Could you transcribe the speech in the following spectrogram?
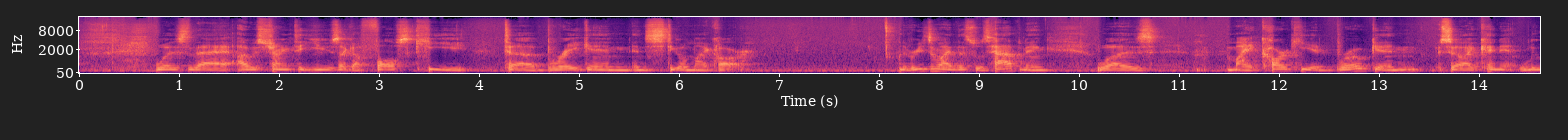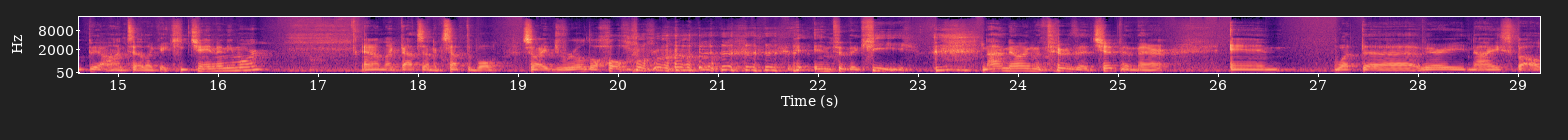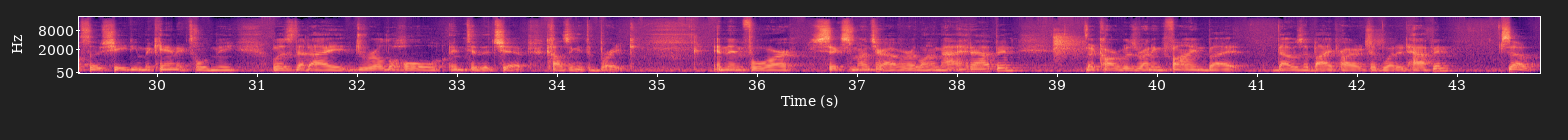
was that I was trying to use like a false key to break in and steal my car. The reason why this was happening was my car key had broken, so I couldn't loop it onto like a keychain anymore. And I'm like, that's unacceptable. So I drilled a hole into the key, not knowing that there was a chip in there. And what the very nice but also shady mechanic told me was that I drilled a hole into the chip, causing it to break. And then for six months or however long that had happened, the car was running fine, but that was a byproduct of what had happened. So,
